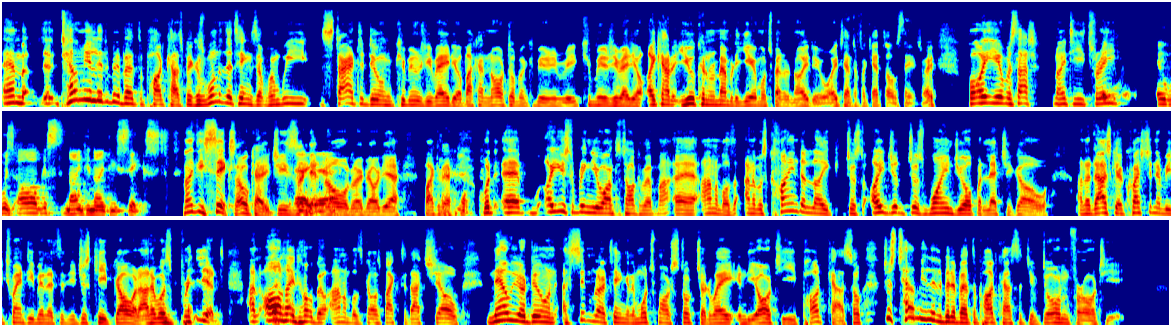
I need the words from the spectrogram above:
Um, tell me a little bit about the podcast because one of the things that when we started doing community radio back at North Dublin Community Community Radio, I can't you can remember the year much better than I do. I tend to forget those things, right? What year was that? Ninety three. It was August 1996. 96. Okay. Jesus, yeah, I'm getting yeah. old. I go, yeah, back in there. but uh, I used to bring you on to talk about uh, animals, and it was kind of like just, I ju- just wind you up and let you go. And I'd ask you a question every 20 minutes and you just keep going. And it was brilliant. And all I know about animals goes back to that show. Now you're doing a similar thing in a much more structured way in the RTE podcast. So just tell me a little bit about the podcast that you've done for RTE.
